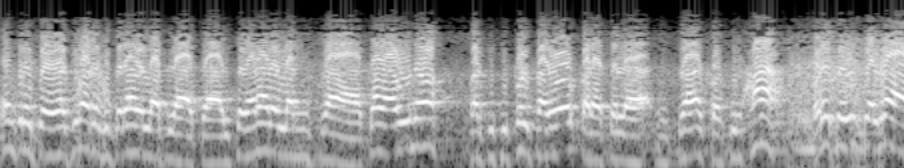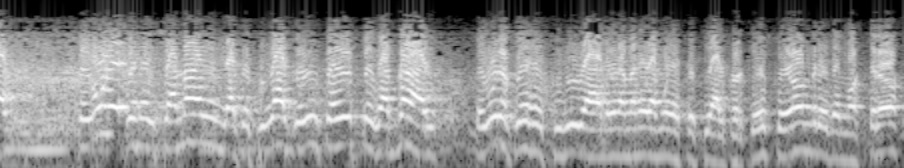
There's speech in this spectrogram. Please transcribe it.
Entre todos, y recuperaron la plata y se ganaron la misma. Cada uno participó y pagó para hacer la misma con su Por eso dice el Rab, seguro que en el Shaman, la tefilá que hizo este Gabbal, seguro que es recibida de una manera muy especial, porque este hombre demostró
